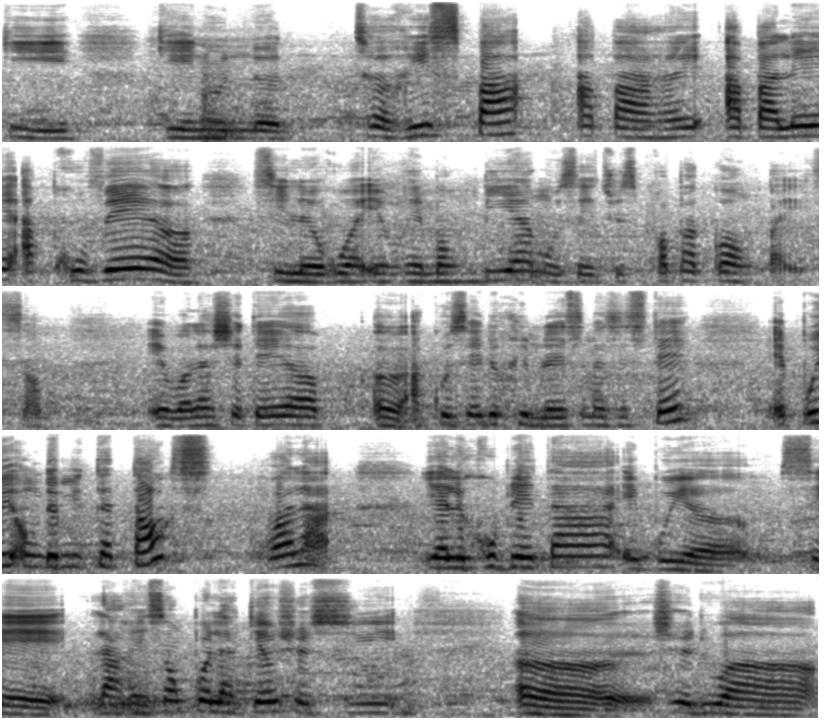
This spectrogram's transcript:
qui, qui ne n'autorise pas à parler, à, parler, à prouver euh, si le roi est vraiment bien ou c'est juste propagande, par exemple. Et voilà, j'étais euh, euh, accusée de crime de lèse-majesté. Et puis en 2014, voilà, il y a le coup d'État et puis c'est la raison pour laquelle je suis, je dois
